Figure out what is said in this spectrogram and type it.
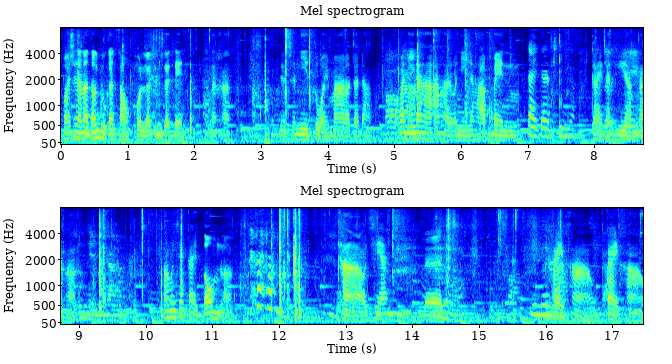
เพราะฉะนั้นเราต้องอยู่กันสองคนเราถึงจะเด่น นะคะ เดี๋ยวชะนีสวยมาเราจะดับ วันนี้นะคะ อาหารวันนี้นะคะ เป็นไก่กระเทียม ไก่กระเทียมนะคะอ้าวไม่ใช่ไก่ต้มเหรอ ขาวเชียเลิศไข่ขาว ไก่ขาว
